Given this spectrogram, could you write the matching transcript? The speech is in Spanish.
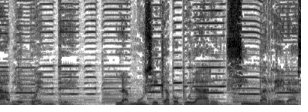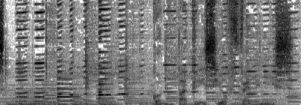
Puente. La música popular sin barreras. Con Patricio Féminis.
